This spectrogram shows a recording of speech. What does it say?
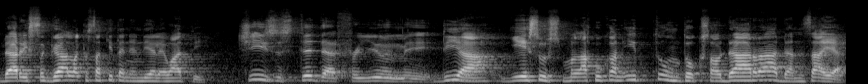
dari segala kesakitan yang dia lewati. Jesus did that for you and me. Dia, Yesus melakukan itu untuk saudara dan saya.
